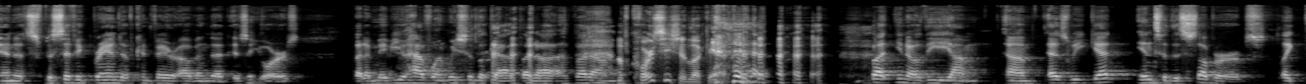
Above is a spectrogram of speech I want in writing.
and a specific brand of conveyor oven that isn't yours, but uh, maybe you have one we should look at. But uh, but um, of course you should look at. but you know the um, um, as we get into the suburbs, like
